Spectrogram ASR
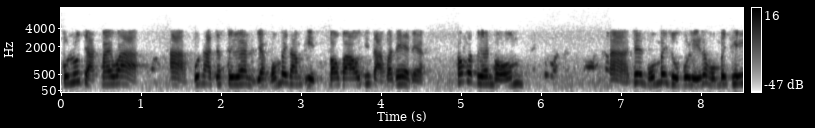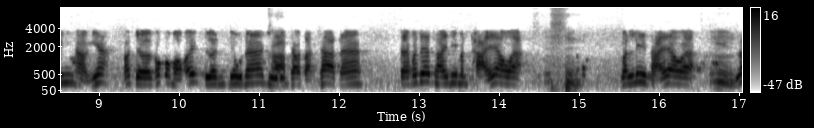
คุณรู้จักไหมว่า อะคุณอาจจะเตือนอย่างผมไปทำผิดเบาๆที่ต่างประเทศเนี่ยเขาก็เตือนผม อ่า เช่นผมไปสูบบุหรี่แล้วผมไปทิ้งอ่าเงี้ยเขาเจอเขาก็บอกเอ้ยเตือนอยู่นะ อยู่ครับเป็นชาวต่างชาตินะ แต่ประเทศไทยนี่มันไถเอาอะอืมมันรีดไถเอาอะอืมและ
